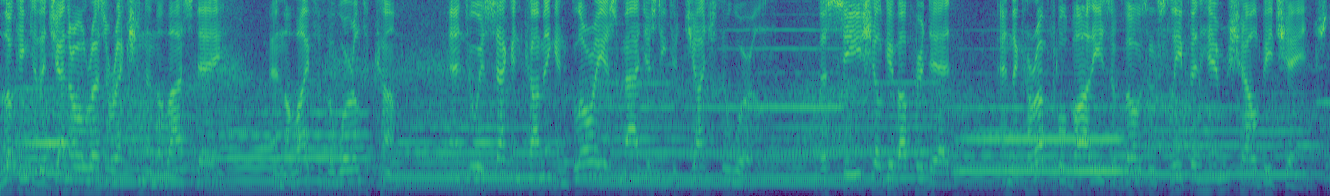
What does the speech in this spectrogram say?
looking to the general resurrection in the last day, and the life of the world to come, and to his second coming in glorious majesty to judge the world. The sea shall give up her dead, and the corruptible bodies of those who sleep in him shall be changed,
